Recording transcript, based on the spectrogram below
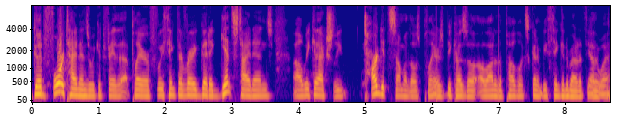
good for tight ends, we could fade that player. If we think they're very good against tight ends, uh, we could actually target some of those players because a, a lot of the public's going to be thinking about it the other way.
